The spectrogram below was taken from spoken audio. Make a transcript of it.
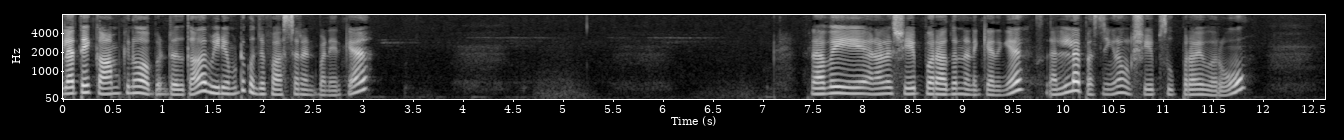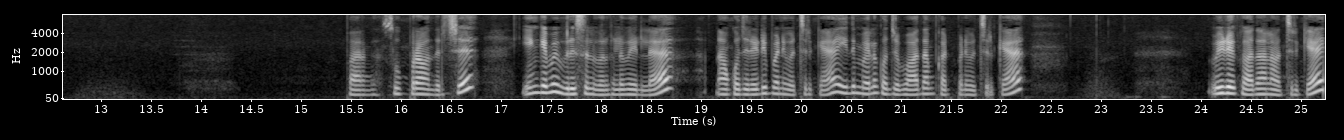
எல்லாத்தையும் காமிக்கணும் அப்படின்றதுக்காக வீடியோ மட்டும் கொஞ்சம் ஃபாஸ்ட்டாக ரன் பண்ணியிருக்கேன். ரவையே அதனால் ஷேப் வராதுன்னு நினைக்காதீங்க. நல்லா பசிச்சிங்கன்னா உங்களுக்கு ஷேப் சூப்பராகவே வரும். பாருங்கள் சூப்பராக வந்துருச்சு. எங்கேயுமே விரிசல் வரலவே இல்லை. நான் கொஞ்சம் ரெடி பண்ணி வச்சுருக்கேன். இது மேலே கொஞ்சம் பாதாம் கட் பண்ணி வச்சுருக்கேன். வீடியோக்காக தான் நான் வச்சுருக்கேன்.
